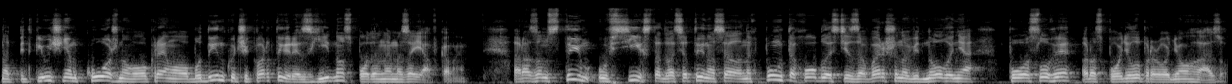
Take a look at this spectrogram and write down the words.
над підключенням кожного окремого будинку чи квартири згідно з поданими заявками. Разом з тим, у всіх 120 населених пунктах області завершено відновлення послуги розподілу природнього газу.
